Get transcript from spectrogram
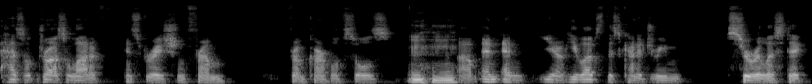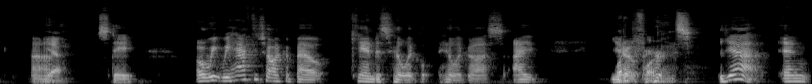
has draws a lot of inspiration from from Carnival of Souls, Mm-hmm. um, and and you know he loves this kind of dream surrealistic uh, yeah. State. Oh, we we have to talk about Candace Hillig- Hilligoss. I, you What know, her- performance. yeah, and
